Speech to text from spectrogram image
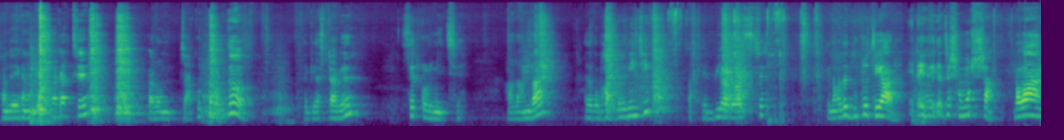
সঞ্জয় এখানে গ্যাস লাগাচ্ছে, কারণ চা করতে হবে তো গ্যাসটা আগে সেট করে নিচ্ছে। আর আমরা দেখো, ভাত করে নিয়েছি হেভি আগে আসছে। কিন্তু আমাদের দুটো চেয়ার, এটাই হয়ে গেছে সমস্যা। বাবান,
